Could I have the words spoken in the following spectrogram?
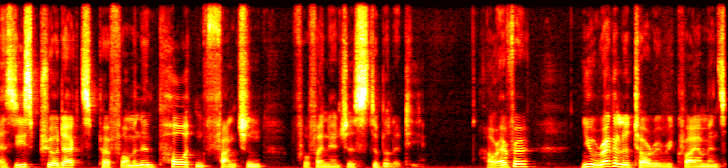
as these products perform an important function for financial stability. However, new regulatory requirements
